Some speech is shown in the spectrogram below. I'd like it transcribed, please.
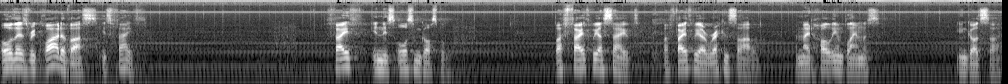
All that is required of us is faith. Faith in this awesome gospel. By faith we are saved. By faith we are reconciled and made holy and blameless in God's sight.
